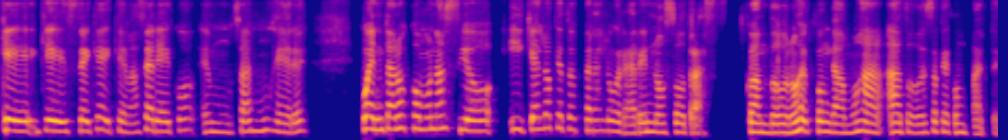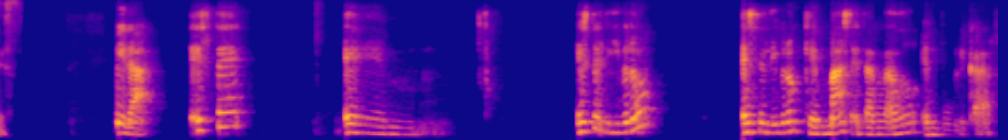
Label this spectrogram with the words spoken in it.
que, que sé que, que va a hacer eco en muchas mujeres. Cuéntanos cómo nació y qué es lo que tú esperas lograr en nosotras cuando nos expongamos a, a todo eso que compartes. Mira, este, eh, este libro es el libro que más he tardado en publicar.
